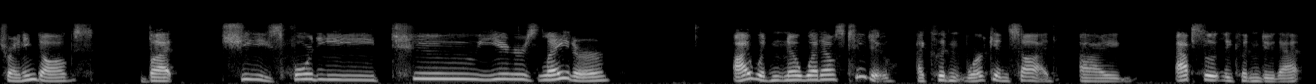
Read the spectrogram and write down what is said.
training dogs but she's 42 years later I wouldn't know what else to do I couldn't work inside I absolutely couldn't do that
